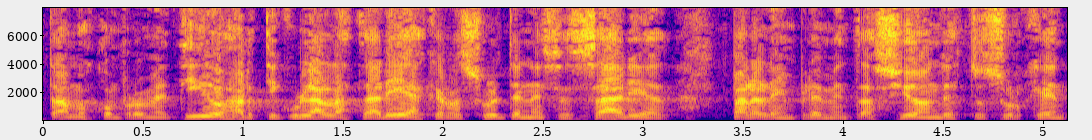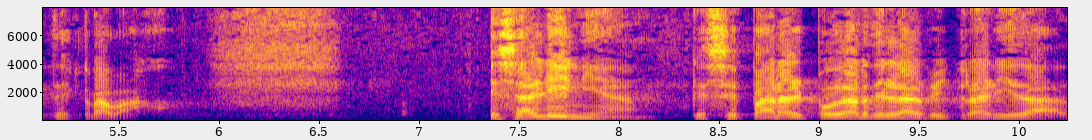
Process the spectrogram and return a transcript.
estamos comprometidos a articular las tareas que resulten necesarias para la implementación de estos urgentes trabajos. Esa línea que separa el poder de la arbitrariedad,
